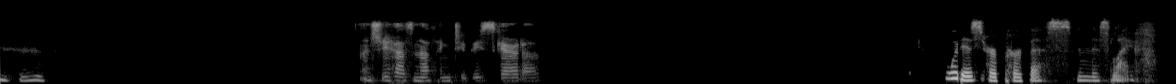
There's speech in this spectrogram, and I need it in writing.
Mm-hmm. And she has nothing to be scared of. What is her purpose in this life?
